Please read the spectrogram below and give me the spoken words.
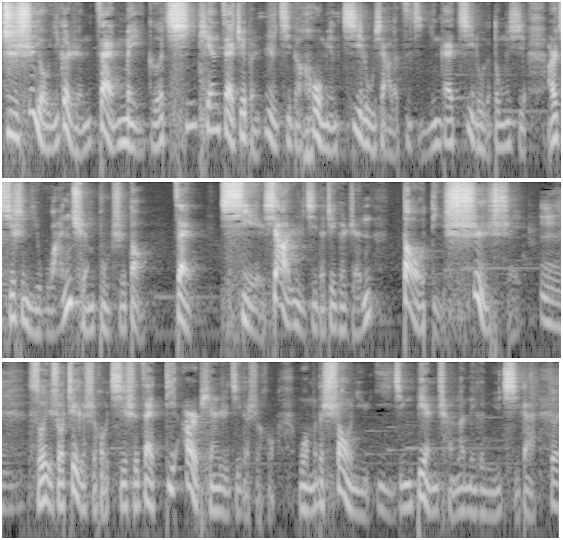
只是有一个人在每隔七天在这本日记的后面记录下了自己应该记录的东西，而其实你完全不知道在写下日记的这个人到底是谁。嗯，所以说，这个时候，其实，在第二篇日记的时候，我们的少女已经变成了那个女乞丐。对，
